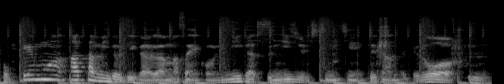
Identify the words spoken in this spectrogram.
ポケモン赤緑がまさにこの2月27日に出たんだけど、うん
